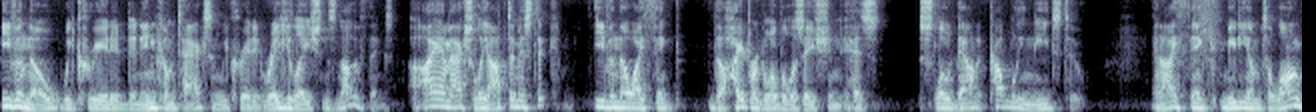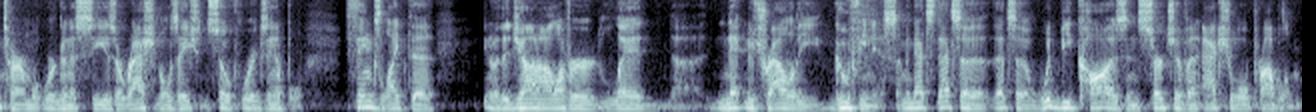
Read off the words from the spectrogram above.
even though we created an income tax and we created regulations and other things. I am actually optimistic, even though I think the hyperglobalization has slowed down. It probably needs to. And I think medium to long term, what we're going to see is a rationalization. So, for example, things like the you know the John Oliver led uh, net neutrality goofiness. I mean that's that's a that's a would be cause in search of an actual problem,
